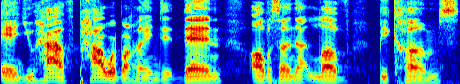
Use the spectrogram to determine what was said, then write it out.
and you have power behind it then all of a sudden that love becomes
